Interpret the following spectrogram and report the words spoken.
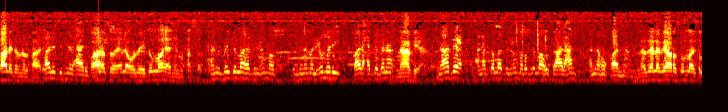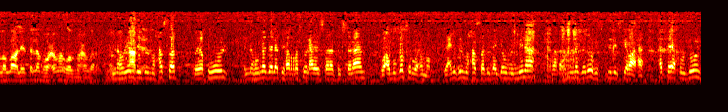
خالد بن الحارث. خالد بن الحارث. قال سئل عبيد الله عن المحصب عن عبيد الله بن عمر بن العمري قال حدثنا نافع. نافع عن عبد الله بن عمر رضي الله تعالى عنه أنه قال نعم. نزل بها رسول الله صلى الله عليه وسلم وعمر وابن عمر. أنه ينزل بالمحصب ويقول إنه نزل بها الرسول عليه الصلاة والسلام وابو بكر وعمر. يعني في المحصب اذا جو من منى نزلوه للاستراحه حتى يخرجون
